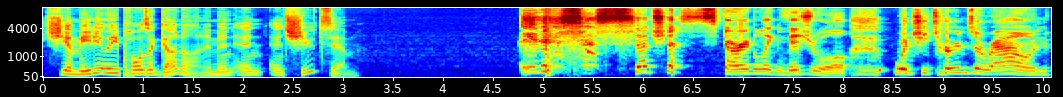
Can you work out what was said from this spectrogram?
she immediately pulls a gun on him and and and shoots him it is such a startling visual when she turns around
